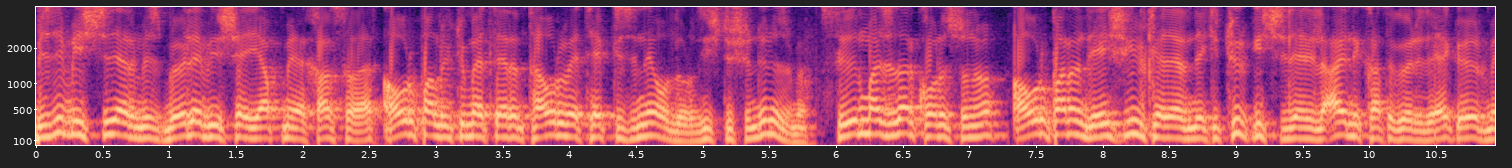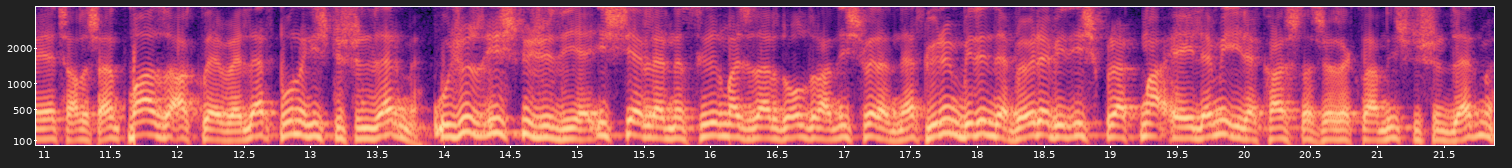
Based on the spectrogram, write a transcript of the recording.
Bizim işçilerimiz böyle bir şey yapmaya kalksalar Avrupalı hükümetlerin tavrı ve tepkisi ne olurdu hiç düşündünüz mü? Sığınmacılar konusunu Avrupa'nın değişik ülkelerindeki Türk işçileriyle aynı kategoride görmeye çalışan bazı aklı evveller bunu hiç düşündüler mi? Ucuz iş gücü diye iş yerlerine sığınmacıları dolduran işverenler günün birinde böyle bir iş bırakma eylemi ile karşılaşacaklarını hiç düşündüler mi?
